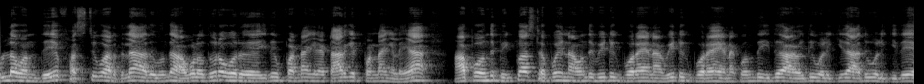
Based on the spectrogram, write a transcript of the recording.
உள்ளே வந்து ஃபஸ்ட்டு வாரத்தில் அது வந்து அவ்வளோ தூரம் ஒரு இது பண்ணாங்க டார்கெட் பண்ணாங்க இல்லையா? அப்போ வந்து பிக் பாஸ்ட்டை போய் நான் வந்து வீட்டுக்கு போகிறேன் நான் வீட்டுக்கு போகிறேன் எனக்கு வந்து இது இது வலிக்குது அது வலிக்குது.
